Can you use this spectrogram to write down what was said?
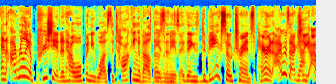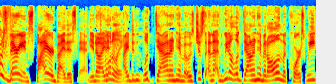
And I really appreciated how open he was to talking about these amazing. things, to being so transparent. I was actually, Yeah. I was very inspired by this man. You know, I, Totally. didn't, I didn't look down on him. It was just, and we don't look down on him at all in the course. We,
